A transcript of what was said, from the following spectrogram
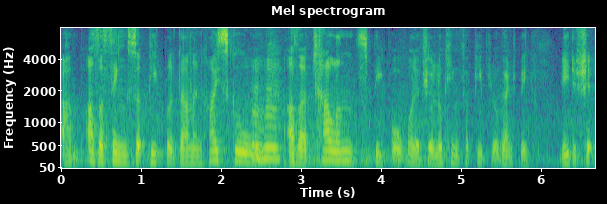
um, other things that people have done in high school, other talents, people. Well, if you're looking for people who are going to be leadership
